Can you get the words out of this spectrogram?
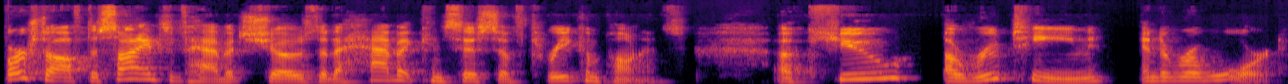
First off, the science of habits shows that a habit consists of three components a cue, a routine, and a reward.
